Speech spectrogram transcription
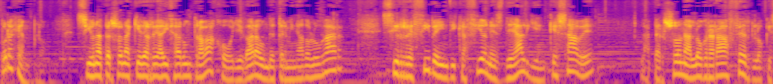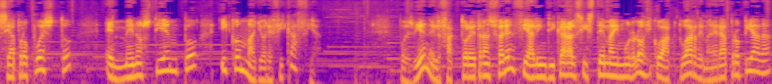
Por ejemplo, si una persona quiere realizar un trabajo o llegar a un determinado lugar, si recibe indicaciones de alguien que sabe, la persona logrará hacer lo que se ha propuesto en menos tiempo y con mayor eficacia. Pues bien, el factor de transferencia, al indicar al sistema inmunológico actuar de manera apropiada,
